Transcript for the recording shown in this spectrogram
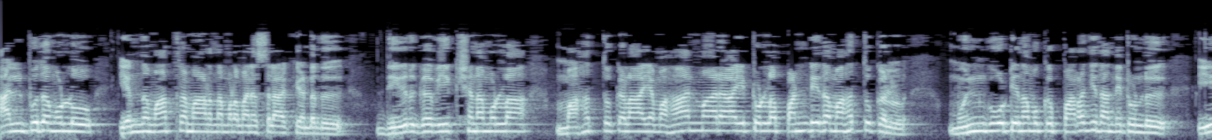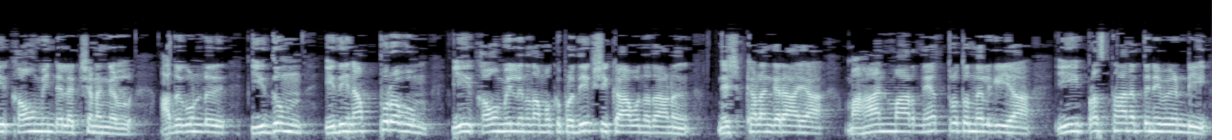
അത്ഭുതമുള്ളൂ എന്ന് മാത്രമാണ് നമ്മൾ മനസ്സിലാക്കേണ്ടത്. ദീർഘവീക്ഷണമുള്ള മഹത്തുക്കളായ മഹാന്മാരായിട്ടുള്ള പണ്ഡിത മഹത്തുക്കൾ മുൻകൂട്ടി നമുക്ക് പറഞ്ഞു തന്നിട്ടുണ്ട് ഈ കൗമിന്റെ ലക്ഷണങ്ങൾ. അതുകൊണ്ട് ഇതും ഇതിനപ്പുറവും ഈ കൗമിൽ നിന്ന് നമുക്ക് പ്രതീക്ഷിക്കാവുന്നതാണ്. നിഷ്കളങ്കരായ മഹാന്മാർ നേതൃത്വം നൽകിയ ഈ പ്രസ്ഥാനത്തിന് വേണ്ടി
